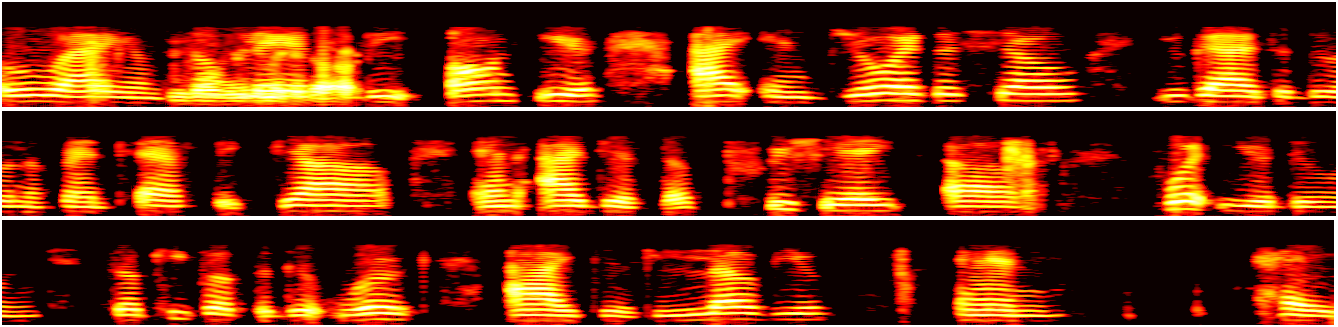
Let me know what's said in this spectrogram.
"Oh, I am so know, we make it glad to be on here." I enjoy the show. You guys are doing a fantastic job, and I just appreciate uh, what you're doing. So keep up the good work. I just love you, and hey,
